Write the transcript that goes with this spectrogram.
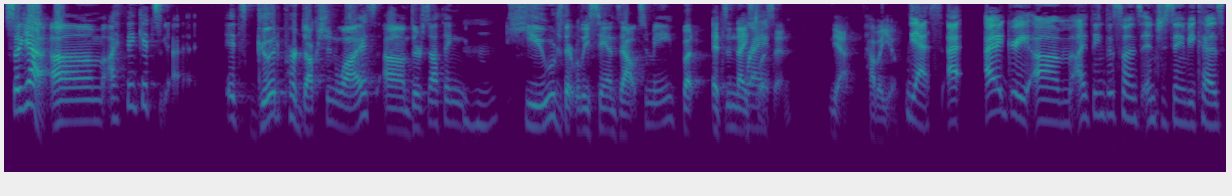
so yeah, um, I think it's it's good production wise. Um, there's nothing Mhm. huge that really stands out to me, but it's a nice Right. listen. Yeah. How about you? Yes, I, I agree. Um, I think this one's interesting because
